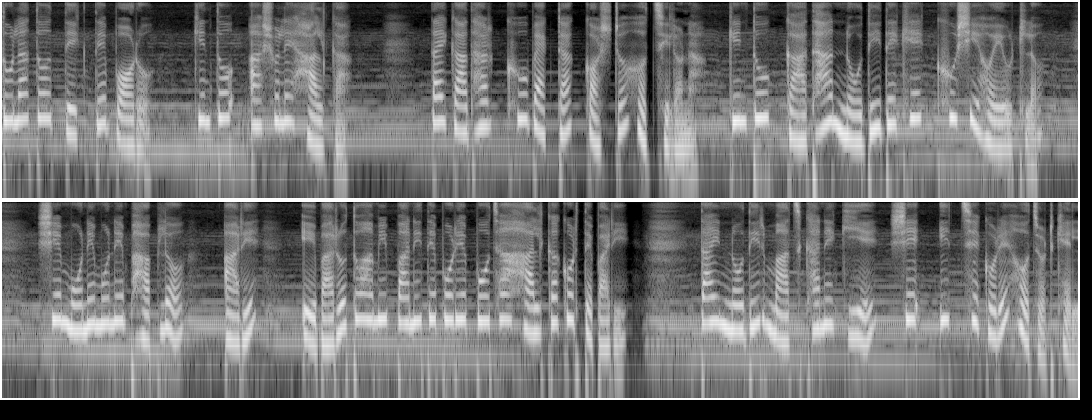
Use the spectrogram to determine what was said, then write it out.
তুলা তো দেখতে বড়, কিন্তু আসলে হালকা, তাই গাধার খুব একটা কষ্ট হচ্ছিল না। কিন্তু গাধা নদী দেখে খুশি হয়ে উঠল। সে মনে মনে ভাবল, আরে, এবারও তো আমি পানিতে পড়ে বোঝা হালকা করতে পারি। তাই নদীর মাঝখানে গিয়ে সে ইচ্ছে করে হোঁচট খেল।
